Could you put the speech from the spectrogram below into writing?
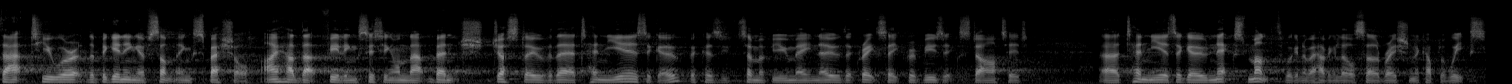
that you were at the beginning of something special. I had that feeling sitting on that bench just over there 10 years ago, because some of you may know that Great Sacred Music started uh, 10 years ago next month. We're going to be having a little celebration in a couple of weeks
